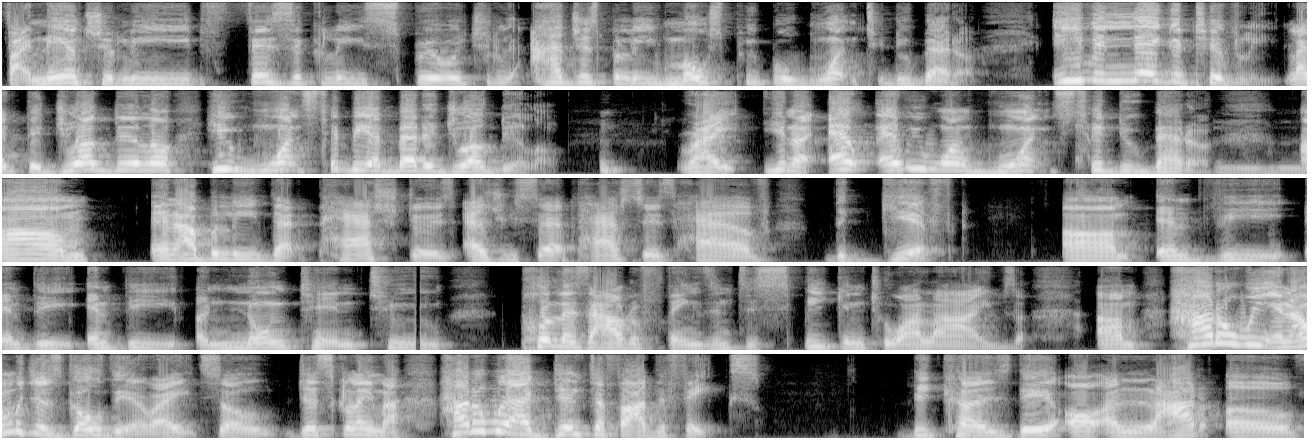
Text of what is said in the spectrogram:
financially, physically, spiritually, I just believe most people want to do better. Even negatively, like the drug dealer, he wants to be a better drug dealer. Right? You know, ev- everyone wants to do better. Mhm. Um, and I believe that pastors, as you said, pastors have the gift um and the and the and the anointing to pull us out of things and to speak into our lives. Um, how do we, and I'm gonna just go there, right? So, disclaimer, how do we identify the fakes? Because there are a lot of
